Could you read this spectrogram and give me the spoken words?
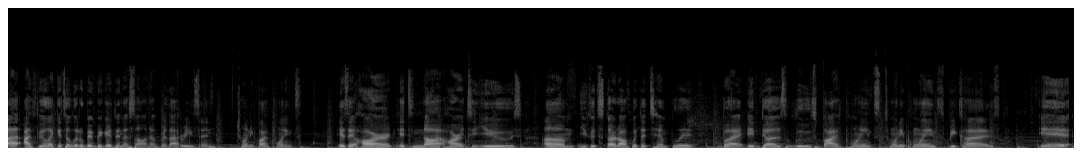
I, I feel like it's a little bit bigger than Asana for that reason. 25 points. Is it hard? It's not hard to use. Um, you could start off with a template, but it does lose five points, 20 points, because it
